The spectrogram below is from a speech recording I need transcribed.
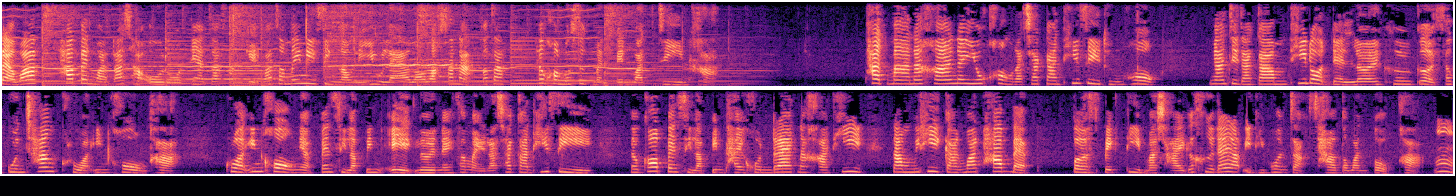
แต่ว่าถ้าเป็นวัดราชโอรสเนี่ยจะสังเกตว่าจะไม่มีสิ่งเหล่านี้อยู่แล้ว แล้วลักษณะก็จะให้ความรู้สึกเหมือนเป็นวัดจีนค่ะ ถัดมานะคะในยุคของรัชกาลที่4ถึง6งานจิตรกรรมที่โดดเด่นเลยคือเกิดสกุลช่างขรัวอินโขงค่ะขรัวอินโขงเนี่ยเป็นศิลปินเอกเลยในสมัยรัชกาลที่ 4 แล้วก็เป็นศิลปินไทยคนแรกนะคะ ที่นำวิธีการวาดภาพแบบเปอร์สเปกทีฟมาใช้ก็คือได้รับอิทธิพลจากชาวตะวันตกค่ะ อืม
